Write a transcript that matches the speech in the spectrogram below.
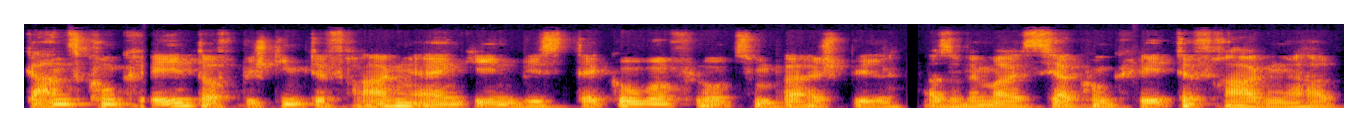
ganz konkret auf bestimmte Fragen eingehen, wie Stack Overflow zum Beispiel. Also wenn man sehr konkrete Fragen hat,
